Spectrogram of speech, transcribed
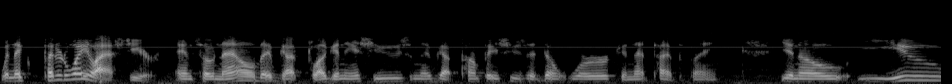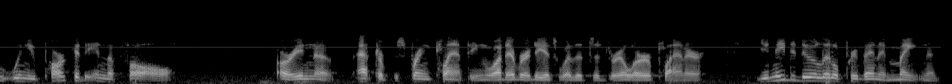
when they put it away last year. And so now they've got plug-in issues and they've got pump issues that don't work and that type of thing. You know, you when you park it in the fall or in the after spring planting, whatever it is, whether it's a drill or a planter, you need to do a little preventive maintenance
